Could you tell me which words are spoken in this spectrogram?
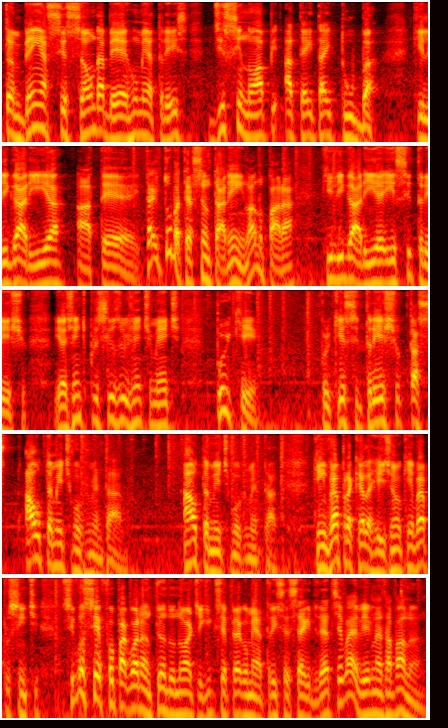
Também a seção da BR-163 de Sinop até Itaituba, que ligaria até Itaituba até Santarém, lá no Pará, que ligaria esse trecho. E a gente precisa urgentemente. Por quê? Porque esse trecho está altamente movimentado altamente movimentado. Quem vai para aquela região, quem vai para o sentido. Se você for para Guarantã do Norte aqui, que você pega o 63, você segue direto, você vai ver que nós tá falando.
